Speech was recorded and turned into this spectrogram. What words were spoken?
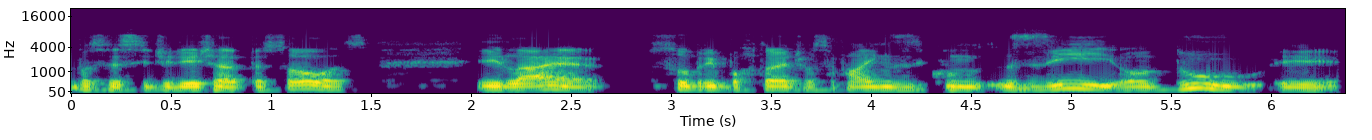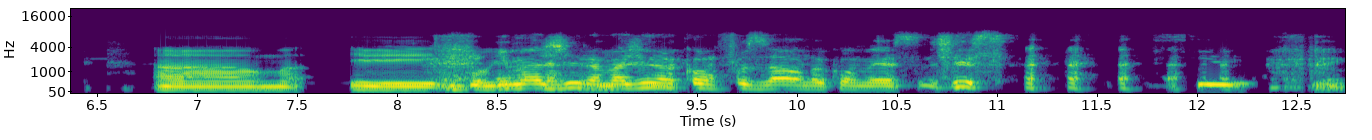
você se dirige a pessoas. E lá é super importante você falar em, com Z ou du. E, um, e, então, imagina, imagina a confusão no começo disso. Sim, sim.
